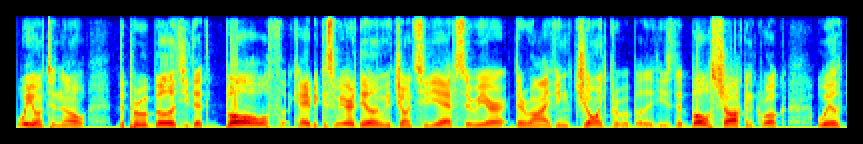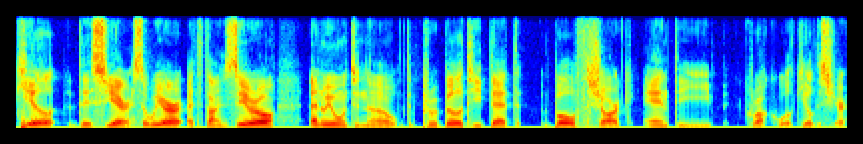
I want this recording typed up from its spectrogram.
we want to know the probability that both, okay, because we are dealing with joint CDF, so we are deriving joint probabilities that both Shark and Croc will kill this year. So we are at time zero, and we want to know the probability that both Shark and the Croc will kill this year.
